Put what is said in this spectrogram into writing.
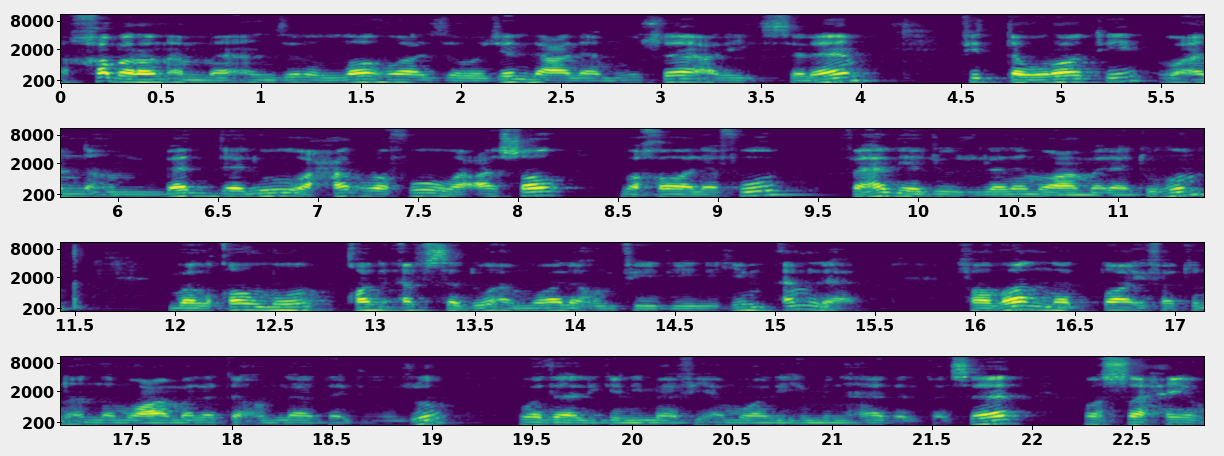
خبرا عما أنزل الله عز وجل على موسى عليه السلام في التوراة وأنهم بدلوا وحرفوا وعصوا وخالفوا فهل يجوز لنا معاملاتهم؟ والقوم قد أفسدوا أموالهم في دينهم أم لا؟ فظنت طائفة أن معاملتهم لا تجوز. وذلك لما في أموالهم من هذا الفساد والصحيح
